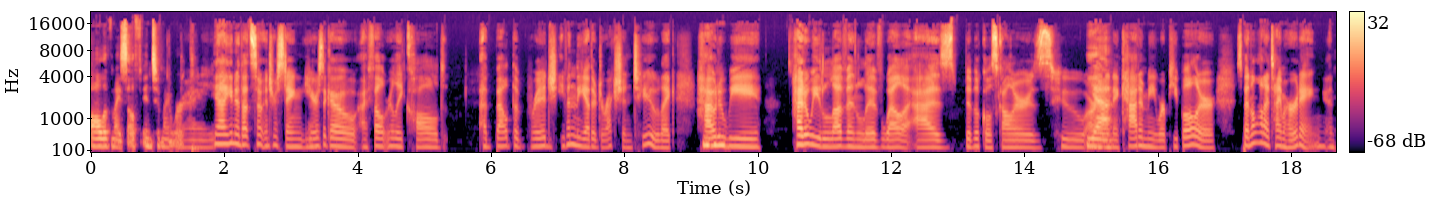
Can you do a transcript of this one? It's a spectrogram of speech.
all of myself into my work. Right. Yeah, you know, that's so interesting. Years ago, I felt really called about the bridge, even the other direction too. Like, how mm-hmm. do we how do we love and live well as biblical scholars who are yeah. in an academy where people are spend a lot of time hurting and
